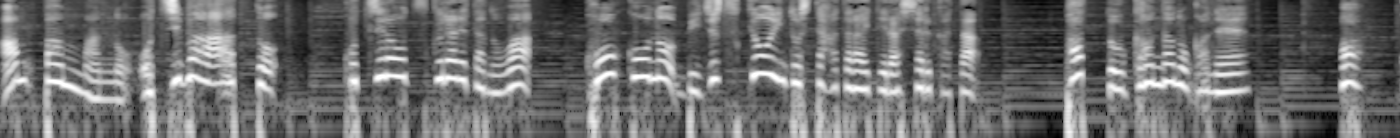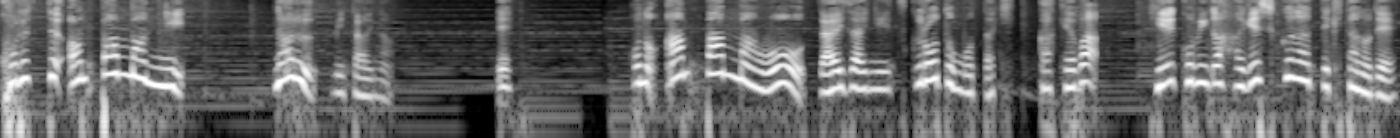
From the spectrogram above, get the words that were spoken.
アンパンマンの落ち葉アート。こちらを作られたのは、高校の美術教員として働いていらっしゃる方。パッと浮かんだのかね。あ、これってアンパンマンになるみたいな。このアンパンマンを題材に作ろうと思ったきっかけは、冷え込みが激しくなってきたので、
